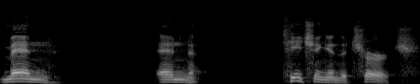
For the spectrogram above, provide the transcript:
men and teaching in the church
